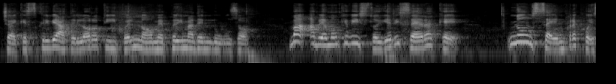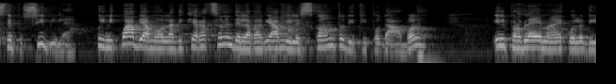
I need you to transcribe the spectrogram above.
cioè che scriviate il loro tipo e il nome prima dell'uso. Ma abbiamo anche visto ieri sera che non sempre questo è possibile. Quindi qua abbiamo la dichiarazione della variabile sconto di tipo double. Il problema è quello di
